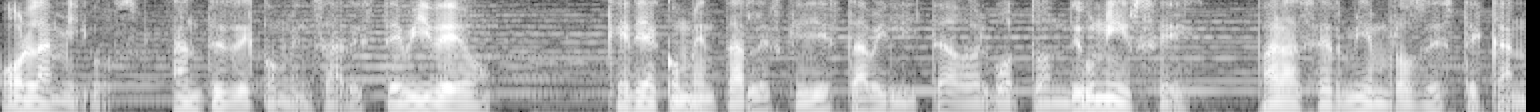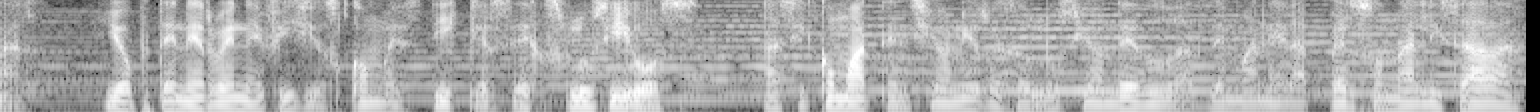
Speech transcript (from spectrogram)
Hola amigos, antes de comenzar este video, quería comentarles que ya está habilitado el botón de unirse para ser miembros de este canal y obtener beneficios como stickers exclusivos, así como atención y resolución de dudas de manera personalizada.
